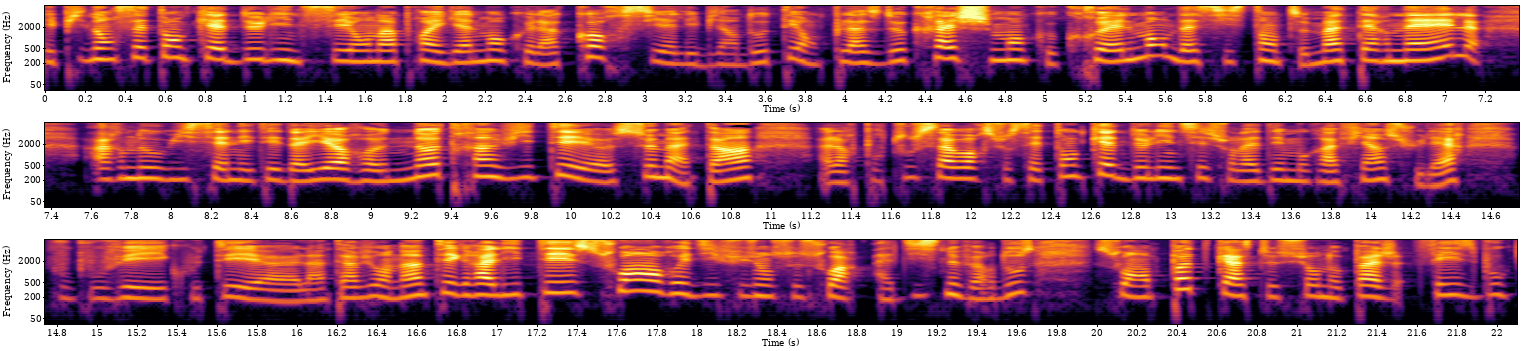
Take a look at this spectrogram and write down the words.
Et puis dans cette enquête de l'INSEE, on apprend également que la Corse, si elle est bien dotée en places de crèche, manque cruellement d'assistantes maternelles. Arnaud Wissen était d'ailleurs notre invité euh, ce matin. Alors pour tout savoir sur cette enquête de l'INSEE sur la démographie insulaire, vous pouvez écouter euh, l'interview en intégralité, soit en rediffusion ce soir à 19h12, soit en podcast sur nos pages Facebook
